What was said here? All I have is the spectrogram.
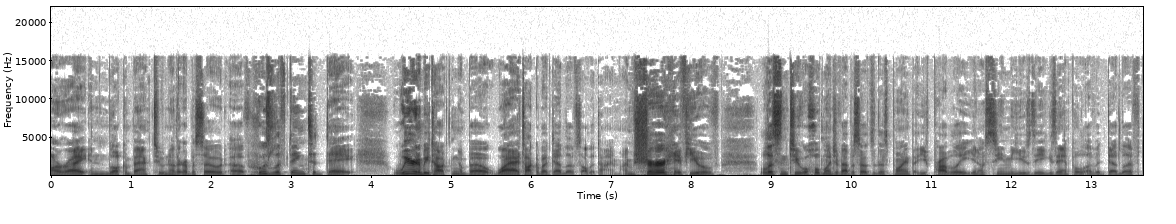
All right, and welcome back to another episode of Who's Lifting Today. We're going to be talking about why I talk about deadlifts all the time. I'm sure if you have listened to a whole bunch of episodes at this point that you've probably, you know, seen me use the example of a deadlift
